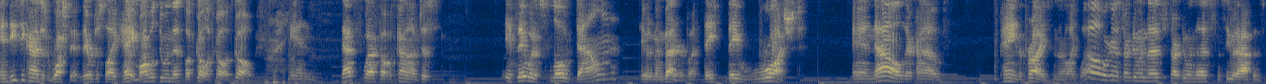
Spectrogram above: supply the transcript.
and DC kind of just rushed it. They were just like hey Marvel's doing this. Let's go. Let's go. Let's go. Right. and that's what I felt was kind of just if they would have slowed down, it would have been better. But they they rushed, and now they're kind of paying the price, and they're like, well, we're gonna start doing this, start doing this, and see what happens.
